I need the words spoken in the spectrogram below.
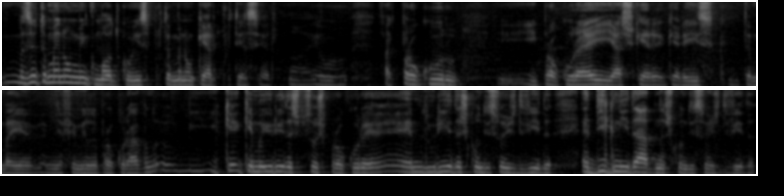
mas eu também não me incomodo com isso porque também não quero pertencer. Não é? Eu, de facto, procuro e procurei, e acho que era, que era isso que também a minha família procurava, e que, que a maioria das pessoas procura, é a melhoria das condições de vida, a dignidade nas condições de vida.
